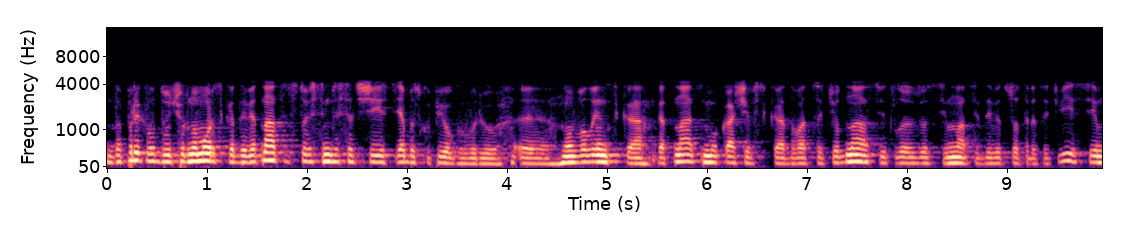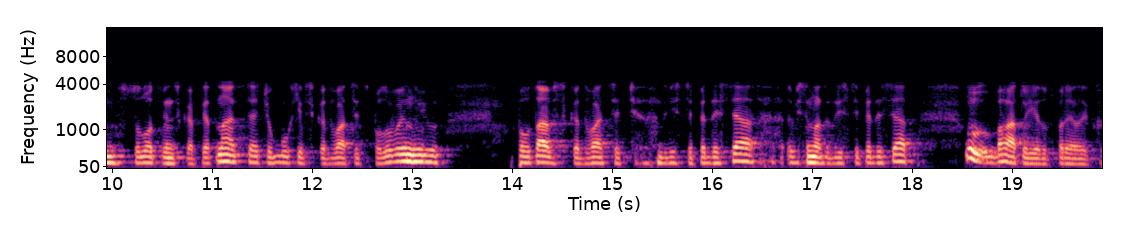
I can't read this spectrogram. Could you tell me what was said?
До прикладу, Чорноморська 19 186, я без копійок говорю, е, Новолинська 15, Мукачівська 21, Світло 17 938, Солотвинська 15, Обухівська 20 з половиною, Полтавська 20 250, 18 250. Ну, багато є тут перелік.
